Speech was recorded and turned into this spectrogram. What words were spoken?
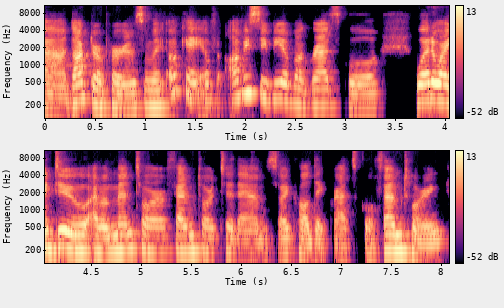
uh, doctoral programs. So I'm like, okay, obviously be about grad school. What do I do? I'm a mentor, femtor to them. So I called it grad school femtoring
